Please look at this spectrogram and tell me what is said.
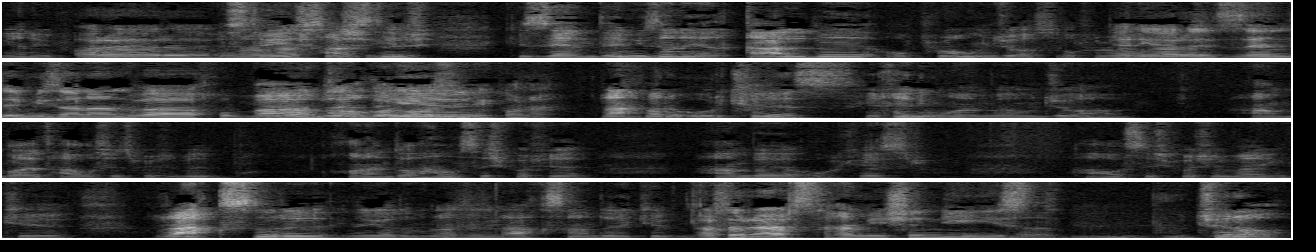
یعنی آره آره استیج هستش که زنده می‌زنه. یعنی قلب اپرا اونجاست. اپرا یعنی اونجاست. آره زنده می‌زنن و خب و هم زنده بازی می‌کنن. رهبر ارکستر که خیلی مهمه اونجا هم باید حواسش باشه به خواننده حواسش باشه هم به ارکستر. حواسش باشه و اینکه رقص داره اینو یادم رفت. رقص هم داره که اصلا رقص همیشه نیست چرا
